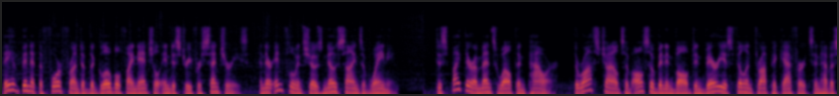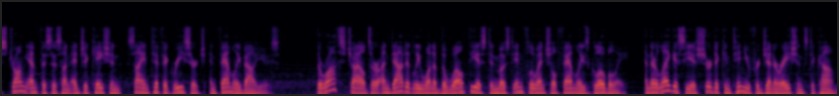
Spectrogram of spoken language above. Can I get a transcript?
They have been at the forefront of the global financial industry for centuries, and their influence shows no signs of waning. Despite their immense wealth and power, the Rothschilds have also been involved in various philanthropic efforts and have a strong emphasis on education, scientific research, and family values. The Rothschilds are undoubtedly one of the wealthiest and most influential families globally, and their legacy is sure to continue for generations to come.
